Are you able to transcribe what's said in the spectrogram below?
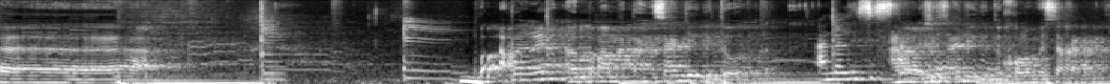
eh ba- apa namanya eh, pengamatan saja gitu. Analisis analisis saja gitu. Kalau misalkan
